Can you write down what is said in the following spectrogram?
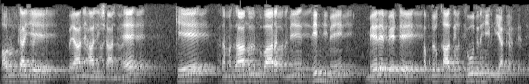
اور ان کا یہ بیان عالی شان ہے کہ رمضان المبارک میں دن میں میرے بیٹے عبد القادر دودھ نہیں پیا کرتے تھے۔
